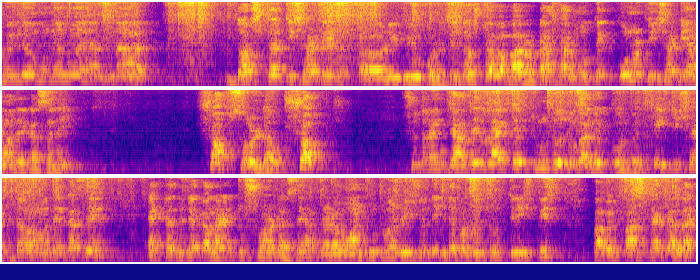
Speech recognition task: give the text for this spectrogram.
হইলেও মনে হয় আপনার দশটা টি শার্টের রিভিউ করেছে। দশটা বা বারোটা, তার মধ্যে কোনো টি শার্টই আমাদের কাছে নেই। সব সোল্ড আউট সব। সুতরাং যাদের লাগবে দ্রুত যোগাযোগ করবেন। এই টি শার্টটাও আমাদের কাছে একটা, দুইটা কালার একটু শর্ট আছে। আপনারা ওয়ান টু ওয়ান রেশিওতে নিতে পারবেন, ছত্রিশ পিস পাবেন পাঁচটা কালার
